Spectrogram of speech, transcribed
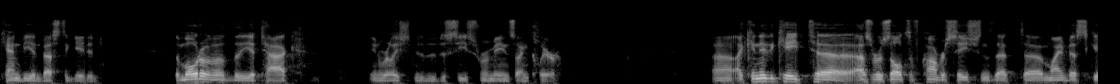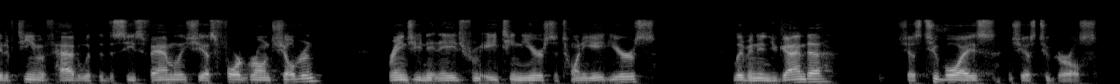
can be investigated. The motive of the attack in relation to the deceased remains unclear. Uh, I can indicate uh, as a result of conversations that uh, my investigative team have had with the deceased family, she has four grown children ranging in age from 18 years to 28 years, living in Uganda. She has two boys and she has two girls.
